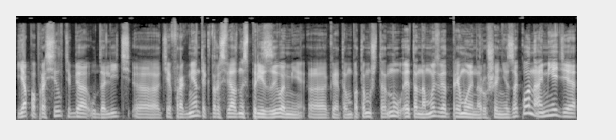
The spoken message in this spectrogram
я попросил тебя удалить э, те фрагменты, которые связаны с призывами э, к этому, потому что, ну, это, на мой взгляд, прямое нарушение закона, а медиа медиа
